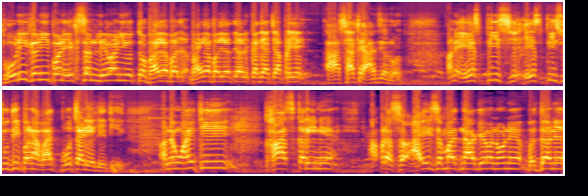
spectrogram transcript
થોડી ઘણી પણ એક્શન લેવાની હોત તો ભાયાભાઈ ભાયાભાઈ અત્યારે કદાચ આપણે આ સાથે હાજર હોત. અને એસપી એસપી સુધી પણ આ વાત પહોંચાડેલી હતી. અને હું અહીંથી ખાસ કરીને આપણા આહિર સમાજના આગેવાનોને, બધાને,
